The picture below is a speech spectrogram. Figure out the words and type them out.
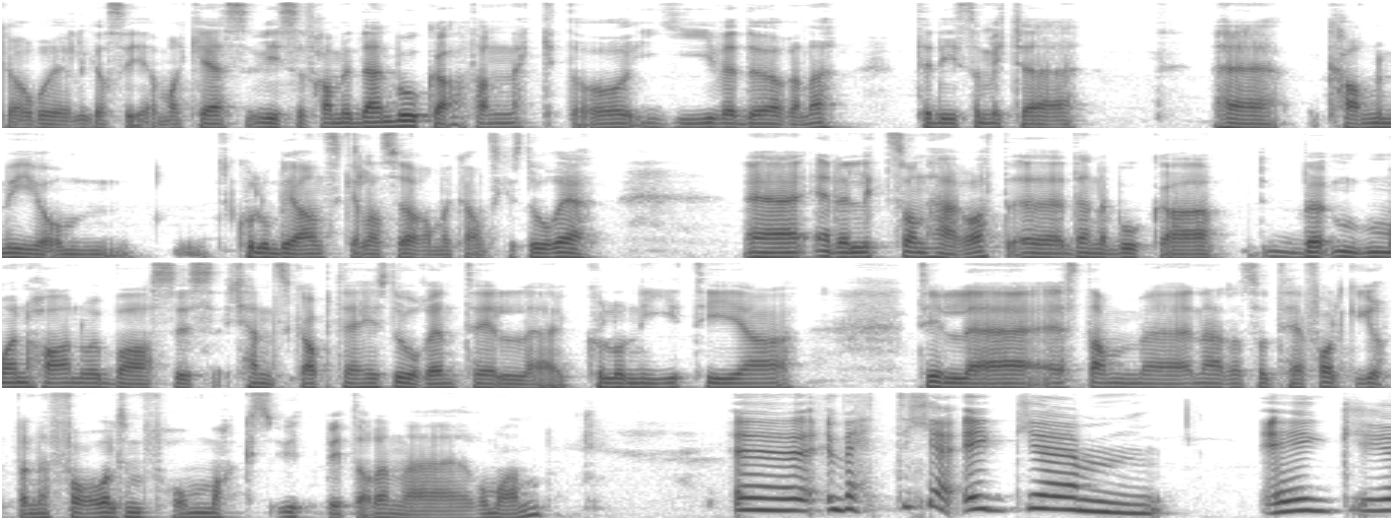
Gabriel Garcia Marquez viser fram i den boka, at han nekter å gi ved dørene til de som ikke eh, kan mye om colombiansk eller søramerikansk historie. Eh, er det litt sånn her at eh, denne boka Må en ha noe basiskjennskap til historien til eh, kolonitida, til stam... Nei, altså til folkegruppene, for å liksom få maks utbytte av denne romanen? Jeg vet ikke. Jeg, jeg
